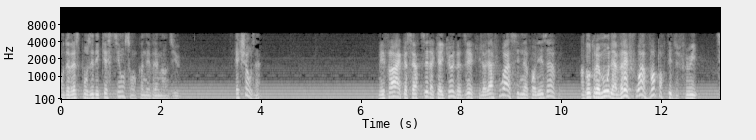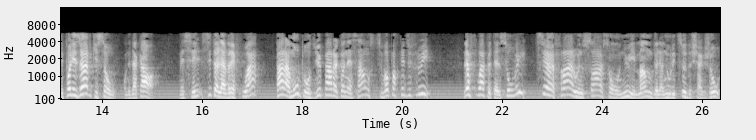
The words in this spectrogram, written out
on devrait se poser des questions si on connaît vraiment Dieu. Quelque chose, hein? Mes frères, que sert-il à quelqu'un de dire qu'il a la foi s'il n'a pas les œuvres? En d'autres mots, la vraie foi va porter du fruit. Ce n'est pas les œuvres qui sauvent, on est d'accord. Mais si tu as la vraie foi, par amour pour Dieu, par reconnaissance, tu vas porter du fruit. La foi peut-elle sauver? Si un frère ou une sœur sont nus et manquent de la nourriture de chaque jour,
